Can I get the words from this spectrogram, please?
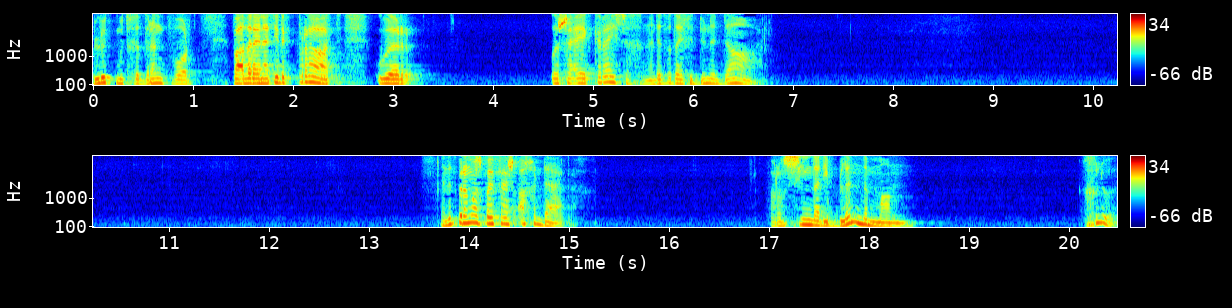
bloed moet gedrink word, waar hy natuurlik praat oor oor sy eie kruisiging en dit wat hy gedoen het daar. En dit bring ons by vers 38. Waar ons sien dat die blinde man glo.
